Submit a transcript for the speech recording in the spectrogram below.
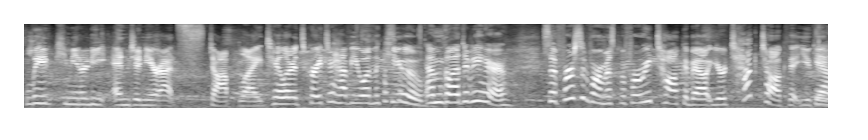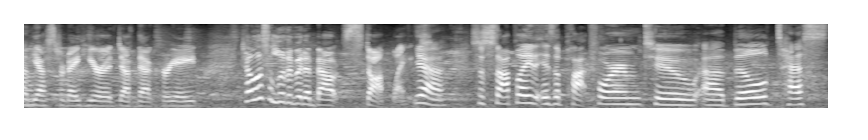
lead community engineer at Stoplight. Taylor, it's great to have you on theCUBE. I'm glad to be here. So first and foremost, before we talk about your Tech Talk that you gave yeah. yesterday here at DevNet Create, tell us a little bit about Stoplight. Yeah, so Stoplight is a platform to uh, build, test,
